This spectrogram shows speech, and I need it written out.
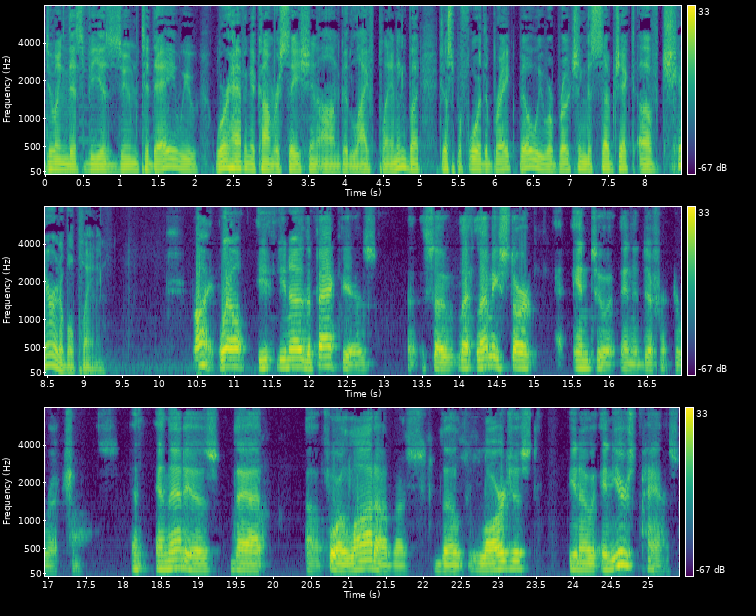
doing this via Zoom today. We were having a conversation on good life planning, but just before the break, Bill, we were broaching the subject of charitable planning. Right. Well, you, you know, the fact is, uh, so let, let me start into it in a different direction. And, and that is that uh, for a lot of us, the largest, you know, in years past,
